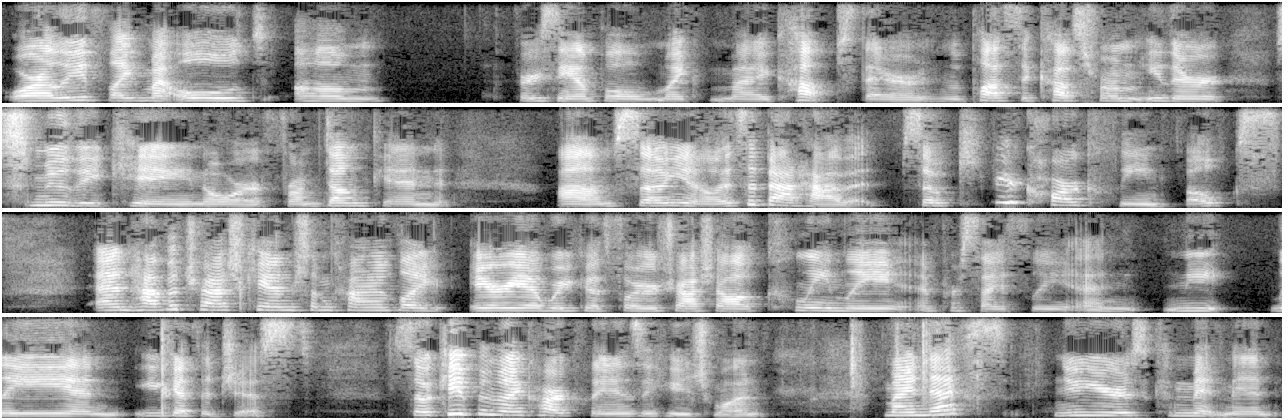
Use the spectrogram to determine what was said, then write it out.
Or I leave like my old, um, for example, like my, my cups there, the plastic cups from either Smoothie King or from Dunkin'. Um, so, you know, it's a bad habit. So keep your car clean, folks and have a trash can some kind of like area where you could throw your trash out cleanly and precisely and neatly and you get the gist. So keeping my car clean is a huge one. My next New Year's commitment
